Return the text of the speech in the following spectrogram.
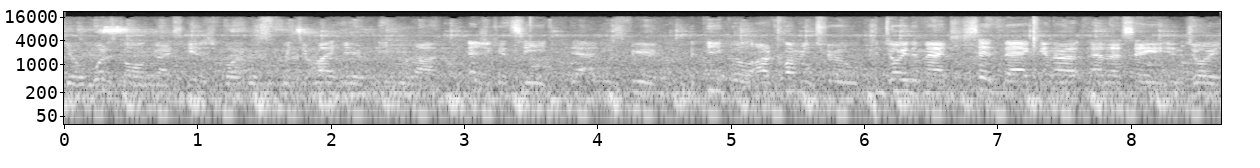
Yo, what is going on guys? It is your boy Which right here in Milan. As you can see, the atmosphere, the people are coming through. Enjoy the match, sit back and uh, as I say, enjoy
